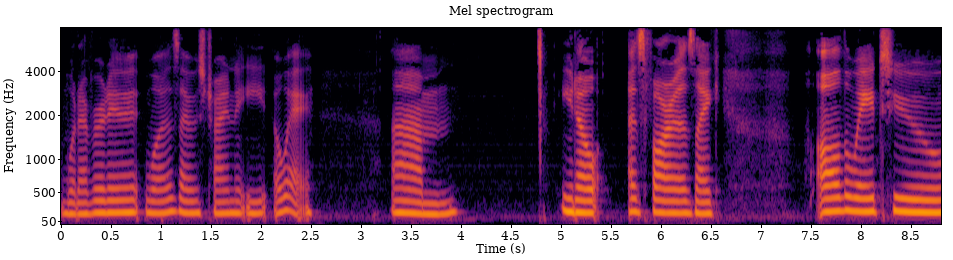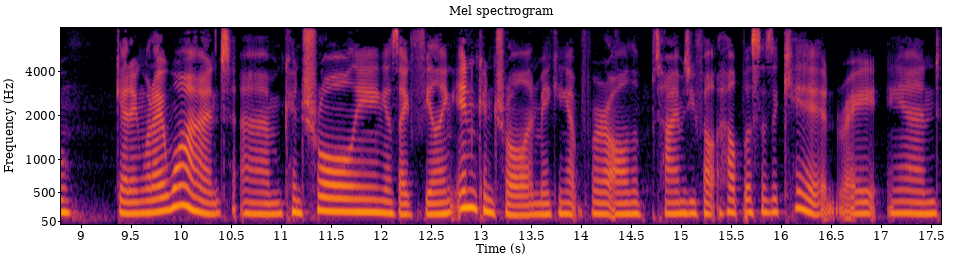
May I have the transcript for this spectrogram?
whatever it was I was trying to eat away. Um, you know, as far as like all the way to getting what I want, um, controlling is like feeling in control and making up for all the times you felt helpless as a kid, right? And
